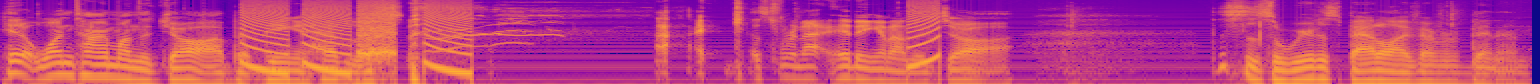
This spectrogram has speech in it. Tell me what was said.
hit it one time on the jaw, but being a headless. I guess we're not hitting it on the jaw. This is the weirdest battle I've ever been in.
